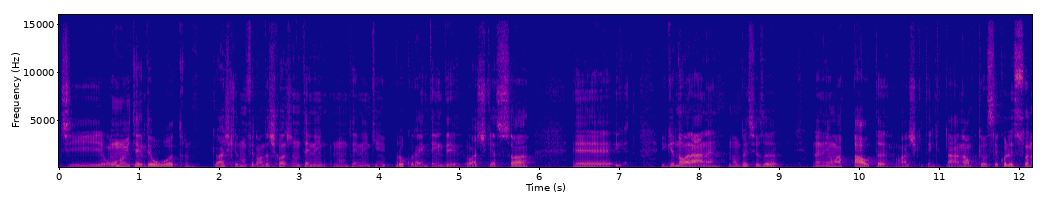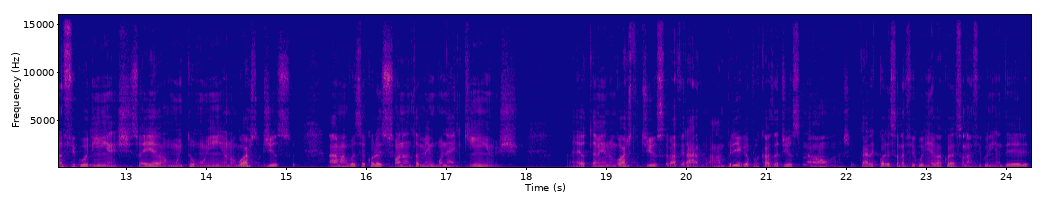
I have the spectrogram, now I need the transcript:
de um não entender o outro. Que eu acho que, no final das contas, não tem nem, não tem nem que procurar entender. Eu acho que é só é, ignorar, né? Não precisa não é nenhuma pauta, eu acho que tem que estar. Tá. Não, porque você coleciona figurinhas. Isso aí é muito ruim, eu não gosto disso. Ah, mas você coleciona também bonequinhos. É, eu também não gosto disso. Você vai virar uma briga por causa disso? Não. Acho que o cara que coleciona figurinha vai colecionar a figurinha dele.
